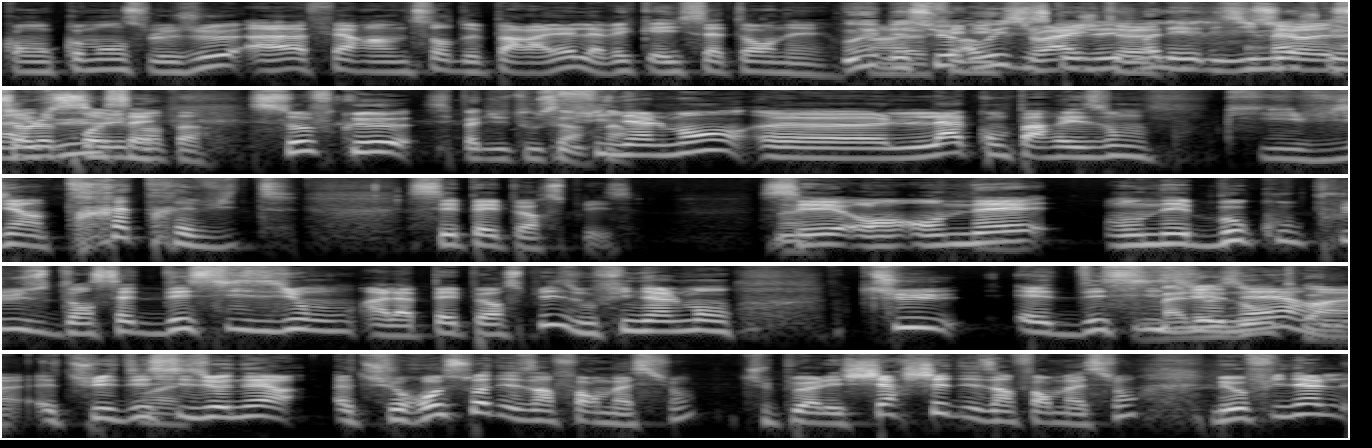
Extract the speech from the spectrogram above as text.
quand on commence le jeu, à faire une sorte de parallèle avec Ace Attorney. Oui, Enfin, bien sûr. Ah oui, c'est ce que j'ai. euh, les, sur- images que sur le vues, procès. Pas. Sauf que c'est pas du tout ça. finalement, euh, la comparaison qui vient très très vite, c'est Papers, Please. C'est on, on est on est beaucoup plus dans cette décision à la Papers, Please où finalement tu es décisionnaire. Tu es décisionnaire. Tu reçois des informations. Tu peux aller chercher des informations, mais au final,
